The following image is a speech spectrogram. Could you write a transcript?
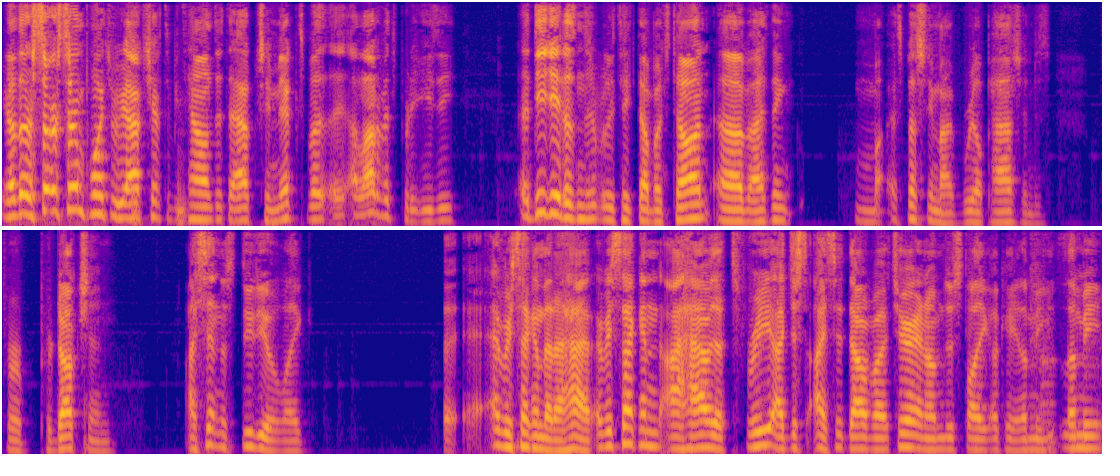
You know, there are cer- certain points where you actually have to be talented to actually mix, but a lot of it's pretty easy. a DJ doesn't really take that much talent. Um, I think, my, especially my real passion is for production. I sit in the studio like uh, every second that I have. Every second I have that's free, I just I sit down in my chair and I'm just like, okay, let me let me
